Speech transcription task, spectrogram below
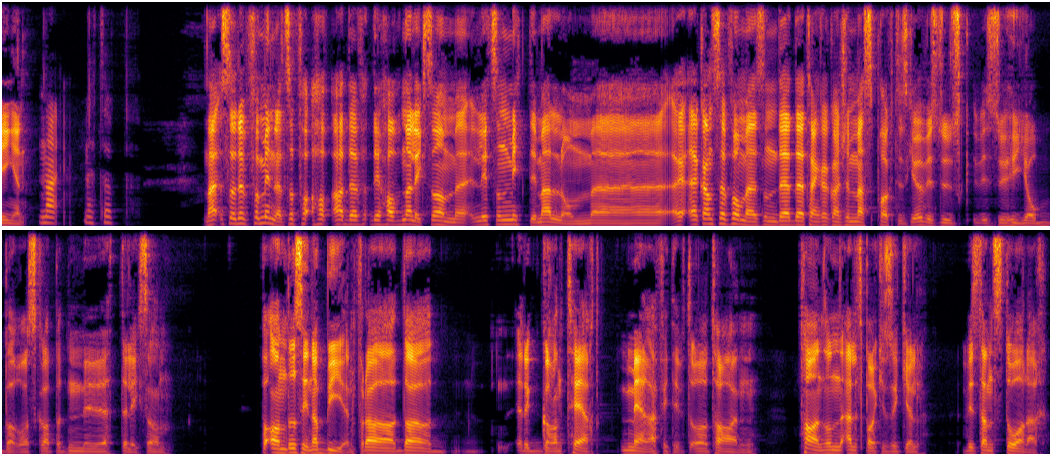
ingen. Nei, nettopp. Nei, så det, for min del så de havna liksom eh, litt sånn midt imellom eh, jeg, jeg kan se for meg sånn, det, det tenker jeg kanskje mest praktisk er hvis du, hvis du jobber og skaper et møte, liksom, på andre siden av byen, for da, da er det garantert mer effektivt å ta en, ta en sånn elsparkesykkel, hvis den står der,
